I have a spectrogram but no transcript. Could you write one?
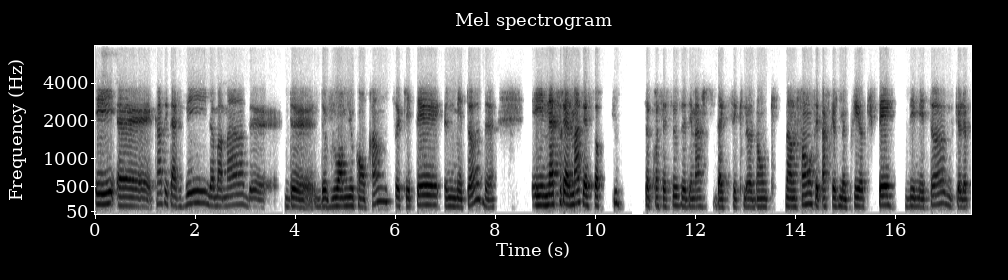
Et euh, quand est arrivé le moment de, de, vouloir mieux comprendre ce qu'était une méthode, et naturellement, c'est sorti ce processus de démarche didactique-là. Donc, dans le fond, c'est parce que je me préoccupais des méthodes que le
